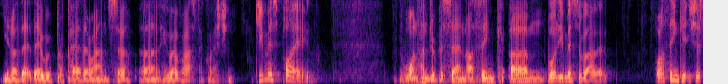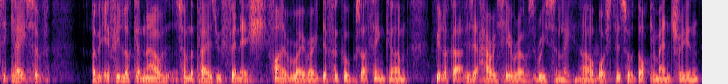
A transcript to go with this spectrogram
you know they, they, would prepare their answer uh, whoever asked the question. Do you miss playing? One hundred percent. I think. Um, what do you miss about it? Well, I think it's just a case of I mean, if you look at now some of the players who finish, find it very, very difficult because I think um, if you look at is it Harry's Heroes recently, I uh, watched this sort of documentary and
